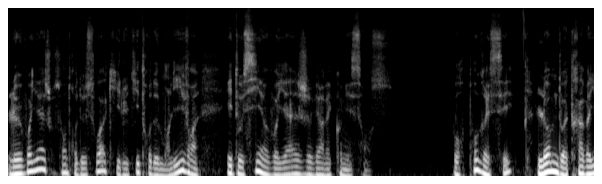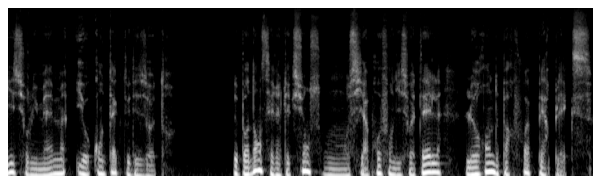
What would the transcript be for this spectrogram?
Le voyage au centre de soi, qui est le titre de mon livre, est aussi un voyage vers la connaissance. Pour progresser, l'homme doit travailler sur lui-même et au contact des autres. Cependant, ses réflexions sont, aussi approfondies soient-elles, le rendent parfois perplexe.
